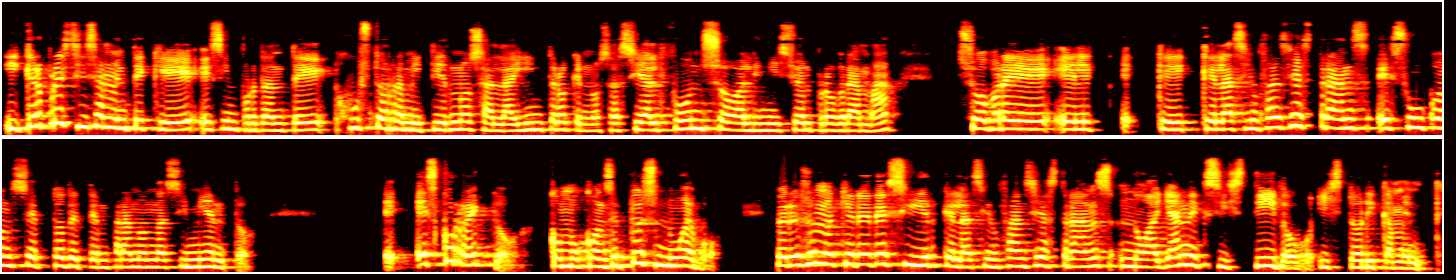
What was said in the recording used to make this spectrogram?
Y creo precisamente que es importante justo remitirnos a la intro que nos hacía Alfonso al inicio del programa sobre el que, que las infancias trans es un concepto de temprano nacimiento es correcto, como concepto es nuevo, pero eso no quiere decir que las infancias trans no hayan existido históricamente.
